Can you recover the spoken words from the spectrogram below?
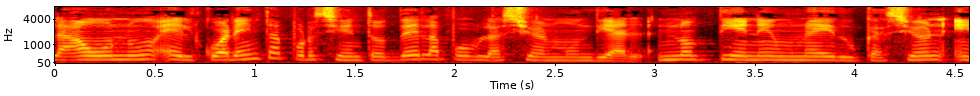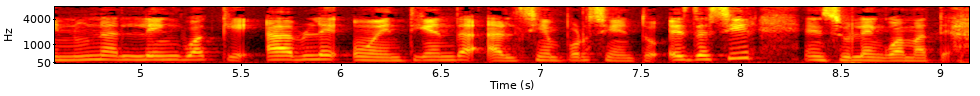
la ONU, el 40% de la población mundial no tiene una educación en una lengua que hable o entienda al 100%, es decir, en su lengua materna.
